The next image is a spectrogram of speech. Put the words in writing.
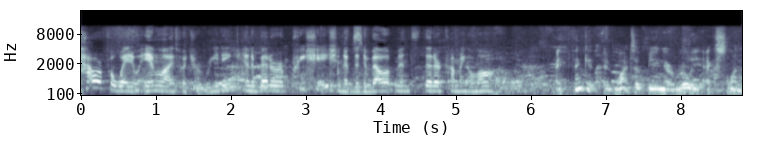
powerful way to analyze what you're reading and a better appreciation of the developments that are coming along. I think it, it winds up being a really excellent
